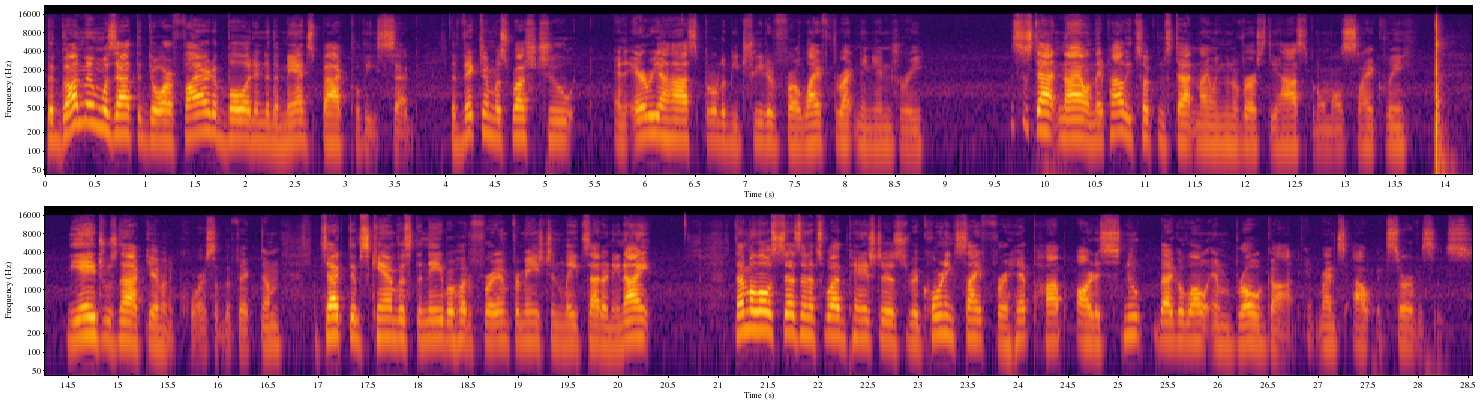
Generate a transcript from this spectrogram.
The gunman was at the door, fired a bullet into the man's back, police said. The victim was rushed to an area hospital to be treated for a life threatening injury. This is Staten Island. They probably took from Staten Island University Hospital, most likely. The age was not given, of course, of the victim. Detectives canvassed the neighborhood for information late Saturday night. Demolo says on its webpage it's a recording site for hip hop artists Snoop, Bigelow, and Bro God. It rents out its services.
